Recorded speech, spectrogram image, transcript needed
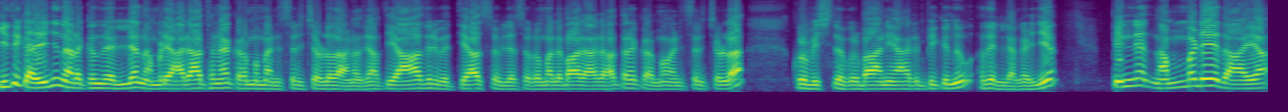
ഇത് കഴിഞ്ഞ് നടക്കുന്നതെല്ലാം നമ്മുടെ ആരാധനാക്രമം അനുസരിച്ചുള്ളതാണ്. അതിനകത്ത് യാതൊരു വ്യത്യാസമില്ല സുറമലബാർ ആരാധനാക്രമം അനുസരിച്ചുള്ള വിശുദ്ധ കുർബാന ആരംഭിക്കുന്നു. അതെല്ലാം കഴിഞ്ഞ് പിന്നെ നമ്മുടേതായ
